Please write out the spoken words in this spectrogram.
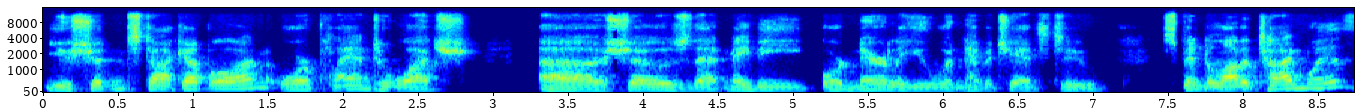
you shouldn't stock up on or plan to watch uh, shows that maybe ordinarily you wouldn't have a chance to spend a lot of time with.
